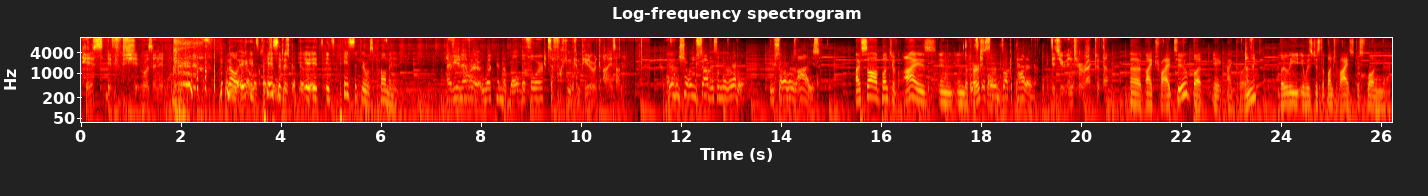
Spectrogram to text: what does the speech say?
piss if shit was in it. No, it, it's piss if it, it, it's it's piss if there was cum in it. Have you never looked in the bowl before? It's a fucking computer with eyes on it. Holy shit, when you saw this in the level. You saw those eyes. I saw a bunch of eyes in in the It's the first same one. fucking pattern. Did you interact with them? Uh, I tried to, but it, I couldn't. Nothing? Literally, it was just a bunch of ice just floating there.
